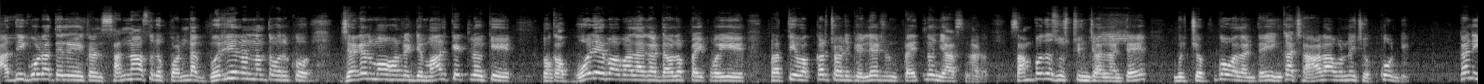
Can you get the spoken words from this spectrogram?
అది కూడా తెలియనటువంటి సన్నాసులు కొండ గొర్రెలు ఉన్నంత వరకు జగన్మోహన్ రెడ్డి మార్కెట్లోకి ఒక బోలే బాబాలాగా డెవలప్ అయిపోయి ప్రతి ఒక్కరి చోటికి వెళ్ళేటువంటి ప్రయత్నం చేస్తున్నాడు. సంపద సృష్టించాలంటే మీరు చెప్పుకోవాలంటే ఇంకా చాలా ఉన్నాయి చెప్పుకోండి. కానీ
